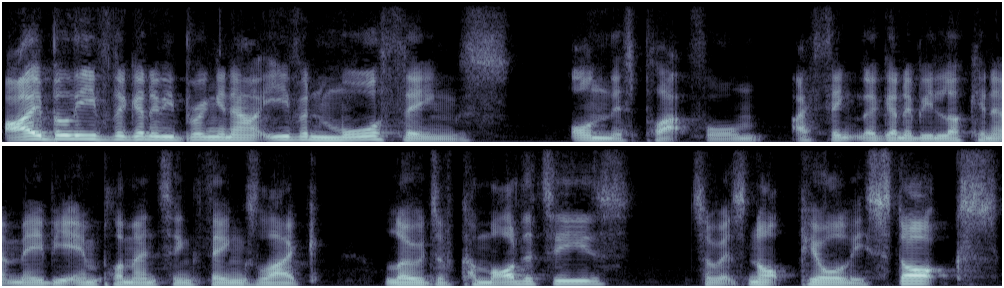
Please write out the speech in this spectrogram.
I believe they're going to be bringing out even more things on this platform. I think they're going to be looking at maybe implementing things like loads of commodities, so it's not purely stocks.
